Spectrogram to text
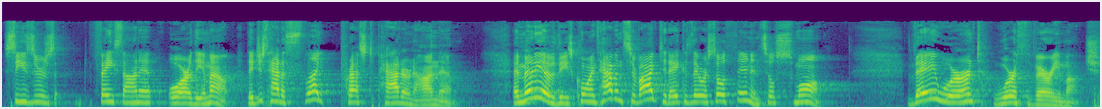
Caesar's face on it or the amount. They just had a slight pressed pattern on them. And many of these coins haven't survived today because they were so thin and so small. They weren't worth very much.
